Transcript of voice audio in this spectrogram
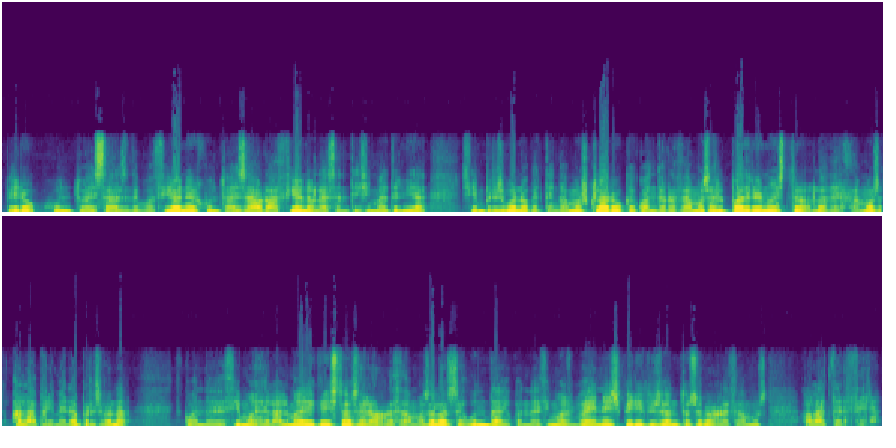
Pero junto a esas devociones, junto a esa oración a la Santísima Trinidad, siempre es bueno que tengamos claro que cuando rezamos el Padre Nuestro lo dejamos a la primera persona. Cuando decimos el alma de Cristo se lo rezamos a la segunda y cuando decimos ven Espíritu Santo se lo rezamos a la tercera.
